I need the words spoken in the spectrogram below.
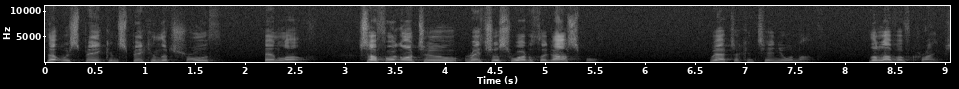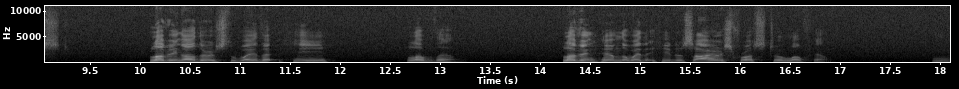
that we speak and speaking the truth in love. So if we're going to reach this world with the gospel, we have to continue in love the love of Christ, loving others the way that He loved them, loving Him the way that He desires for us to love Him. Hmm?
